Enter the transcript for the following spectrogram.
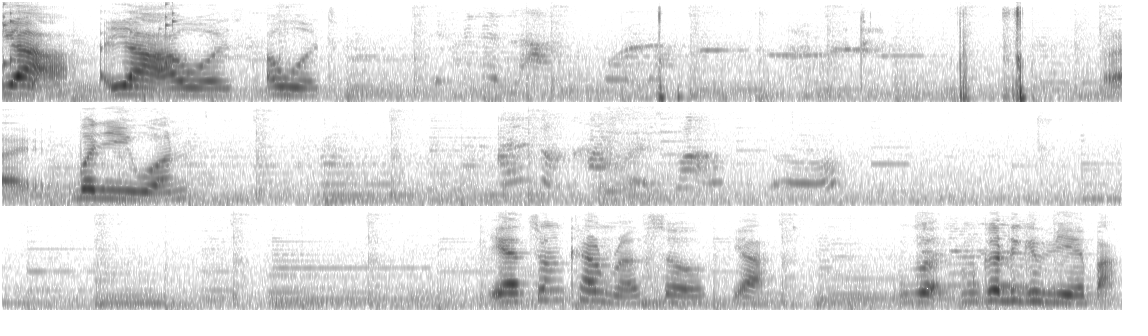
Yeah, yeah, I would, I would. Alright, what do you want? Yeah, it's on camera, so yeah. I'm, I'm gonna give you it back.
